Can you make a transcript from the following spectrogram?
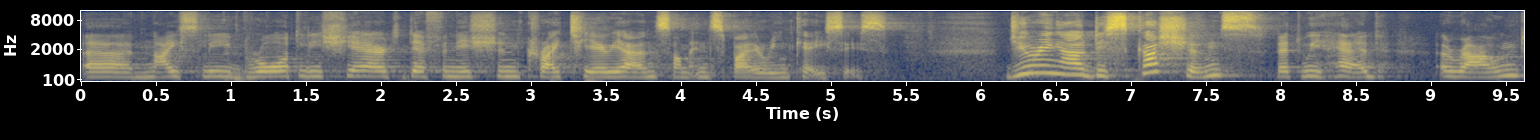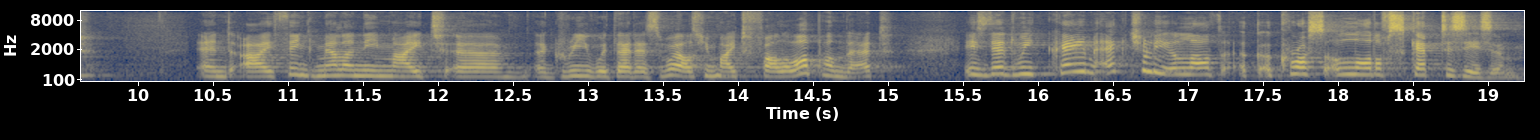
uh, nicely, broadly shared definition, criteria, and some inspiring cases. During our discussions that we had around, and I think Melanie might uh, agree with that as well, she might follow up on that, is that we came actually a lot across a lot of skepticism.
